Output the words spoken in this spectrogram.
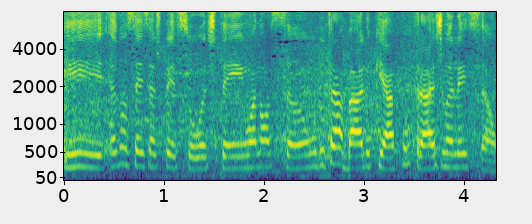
E eu não sei se as pessoas têm uma noção do trabalho que há por trás de uma eleição.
